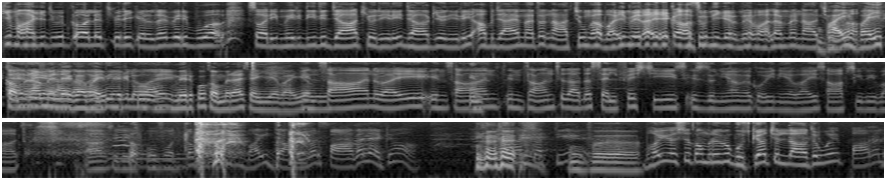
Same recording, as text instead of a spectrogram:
की माँ की जूत कॉलेज क्यों नहीं खेल रहे? मेरी बुआ सॉरी मेरी दीदी जा क्यों नहीं रही जा क्यों नहीं रही? अब जाए मैं तो नाचूँगा भाई मेरा एक आँसू नहीं गिरने वाला मैं नाचूँगा। भाई भाई कमरा मिलेगा भाई देख मेरे लो को भाई। मेरे को कमरा चाहिए भाई इंसान भाई इंसान इंसान से ज़्यादा सेल्फिश चीज़ इस दुनिया में कोई नहीं है भाई साफ़ सीधी बात साफ़ सीधी? भाई जानवर पागल है क्या? भाई ऐसे कमरे में घुस गया चिल्लाते हुए। पागल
